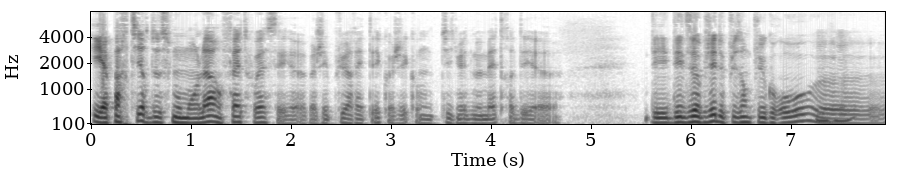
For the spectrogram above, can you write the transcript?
Et à partir de ce moment-là, en fait, ouais, c'est, euh, bah, j'ai plus arrêté, quoi. J'ai continué de me mettre des, euh, des, des objets de plus en plus gros. euh,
